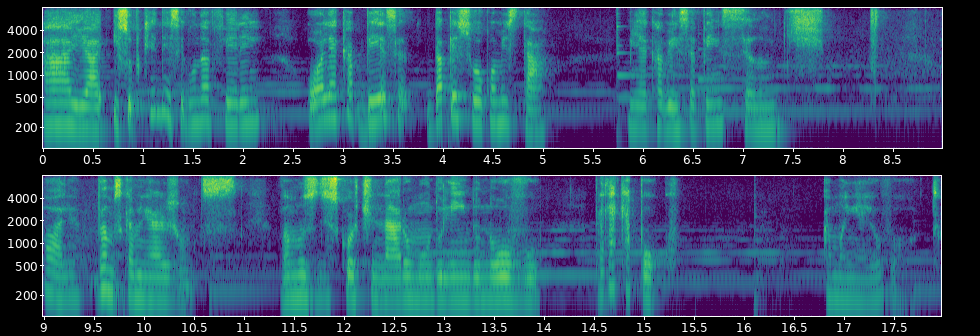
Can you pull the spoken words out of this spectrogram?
Ai, ai, isso porque é segunda-feira, hein? Olha a cabeça da pessoa como está. Minha cabeça pensante. Olha, vamos caminhar juntos. Vamos descortinar um mundo lindo, novo, para daqui a pouco. Amanhã eu volto.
